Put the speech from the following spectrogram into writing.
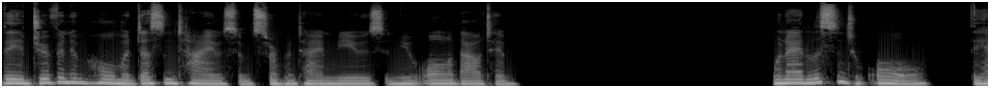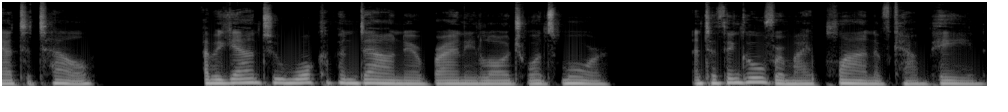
They had driven him home a dozen times from Serpentine Mews and knew all about him. When I had listened to all they had to tell, I began to walk up and down near Briony Lodge once more and to think over my plan of campaign.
